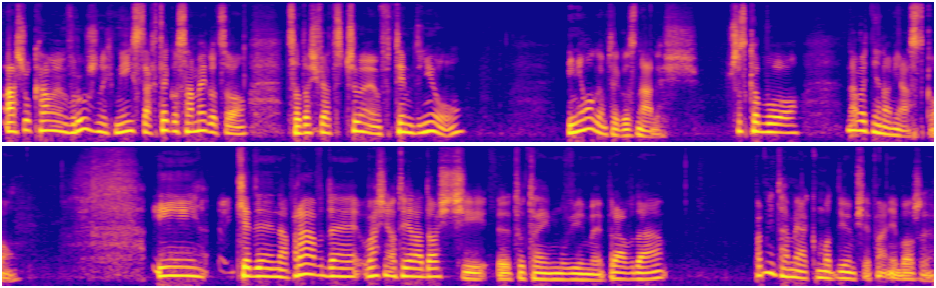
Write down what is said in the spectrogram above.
A szukałem w różnych miejscach tego samego, co, co doświadczyłem w tym dniu i nie mogłem tego znaleźć. Wszystko było nawet nie na miastką. I kiedy naprawdę właśnie o tej radości y, tutaj mówimy, prawda? Pamiętam, jak modliłem się, Panie Boże,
